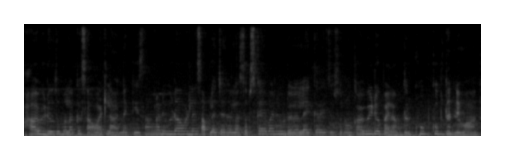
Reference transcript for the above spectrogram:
हा व्हिडिओ तुम्हाला कसा वाटला नक्की सांगा आणि व्हिडिओ आवडल्यास आपल्या चॅनलला सबस्क्राईब आणि व्हिडिओला लाईक करायचं सुरू नका. व्हिडिओ पाहिल्याबद्दल खूप खूप धन्यवाद.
